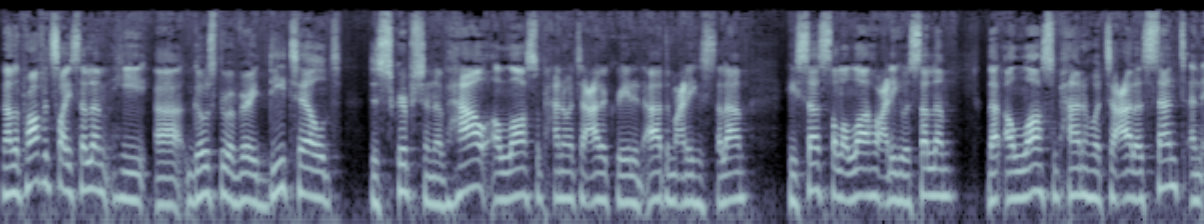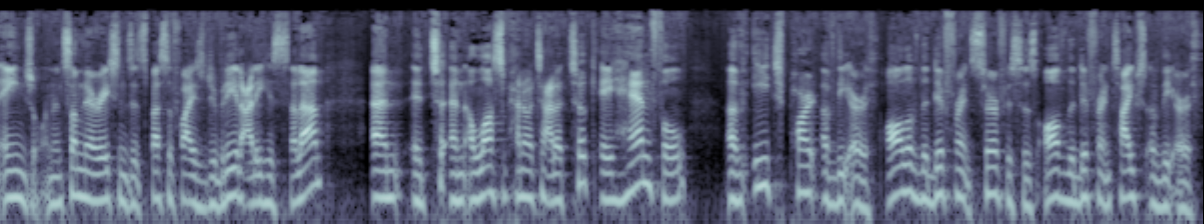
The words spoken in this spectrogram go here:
Now the Prophet ﷺ, he uh, goes through a very detailed description of how Allah subhanahu wa ta'ala created Adam alayhi salam. He says sallallahu alayhi wasallam that Allah subhanahu wa ta'ala sent an angel. And in some narrations it specifies Jibreel alayhi salam. And, it, and Allah subhanahu wa ta'ala took a handful of each part of the earth, all of the different surfaces, all of the different types of the earth.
